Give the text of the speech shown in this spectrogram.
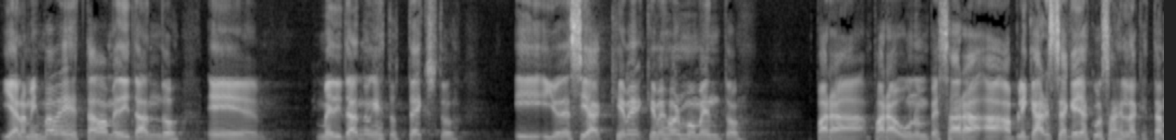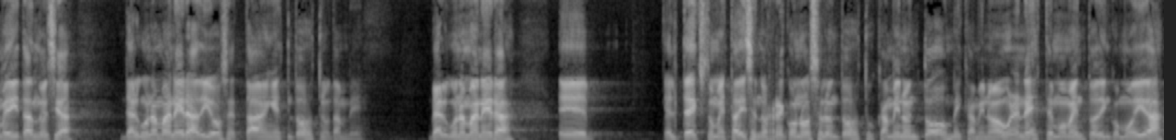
Y a la misma vez estaba meditando, eh, meditando en estos textos y, yo decía, ¿qué, mejor momento para, para uno empezar a, aplicarse a aquellas cosas en las que está meditando? Decía, de alguna manera Dios está en esto también. De alguna manera... Eh, el texto me está diciendo, reconócelo en todos tus caminos, en todos mis caminos. Aún en este momento de incomodidad,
